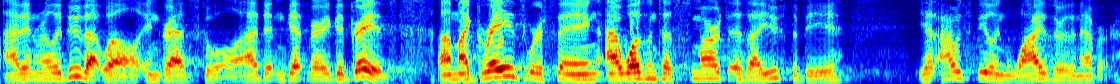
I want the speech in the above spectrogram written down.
I didn't really do that well in grad school. I didn't get very good grades. Uh, my grades were saying I wasn't as smart as I used to be, yet I was feeling wiser than ever.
